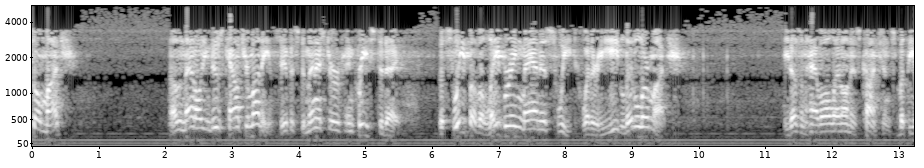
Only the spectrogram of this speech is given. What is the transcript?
so much. Other than that, all you can do is count your money and see if it's diminished or increased today. The sleep of a laboring man is sweet, whether he eat little or much. He doesn't have all that on his conscience. But the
